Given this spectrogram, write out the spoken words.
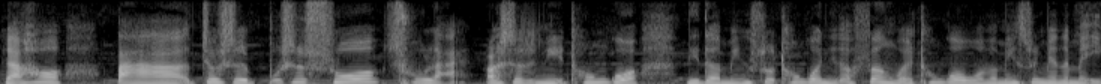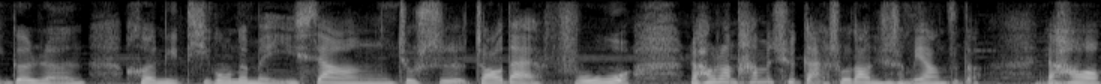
然后。把就是不是说出来，而是你通过你的民宿，通过你的氛围，通过我们民宿里面的每一个人和你提供的每一项就是招待服务，然后让他们去感受到你是什么样子的，然后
